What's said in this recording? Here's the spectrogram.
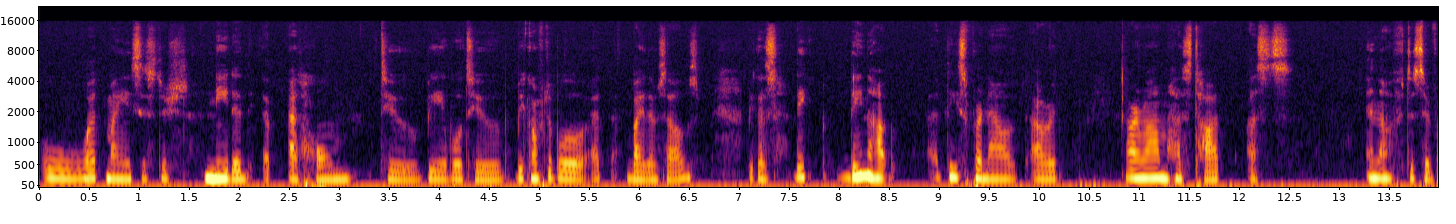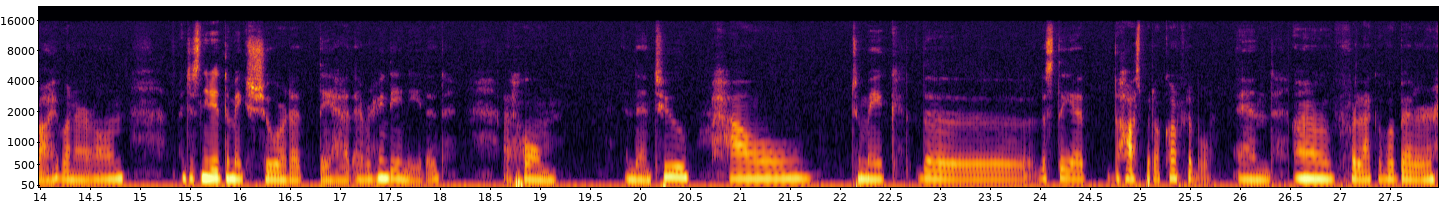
what my sisters needed at home to be able to be comfortable at by themselves, because they they know how. At least for now, our our mom has taught us enough to survive on our own. I just needed to make sure that they had everything they needed at home, and then two, how to make the the stay at the hospital comfortable. And uh, for lack of a better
